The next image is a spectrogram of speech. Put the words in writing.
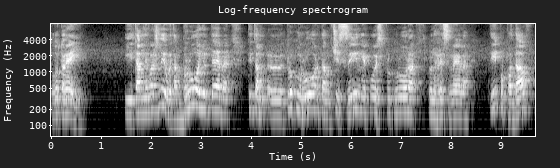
лотереї. І там неважливо, там бронь у тебе, ти там е, прокурор там, чи син якогось прокурора, конгресмена, ти попадав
